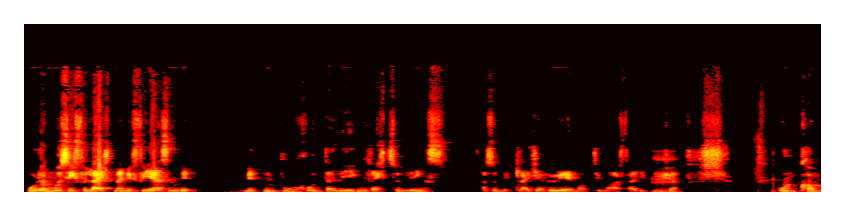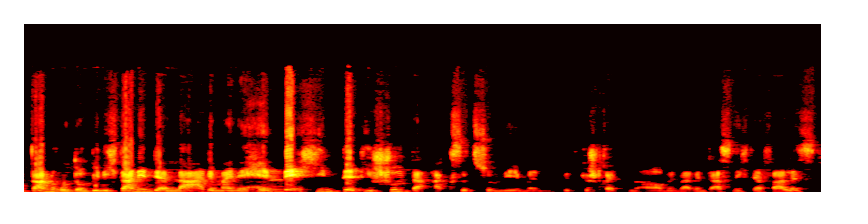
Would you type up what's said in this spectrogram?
Oder muss ich vielleicht meine Fersen mit, mit einem Buch unterlegen, rechts und links, also mit gleicher Höhe im Optimalfall die Bücher. Mhm. und komme dann runter und bin ich dann in der Lage, meine Hände hinter die Schulterachse zu nehmen mit gestreckten Armen. Weil wenn das nicht der Fall ist,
